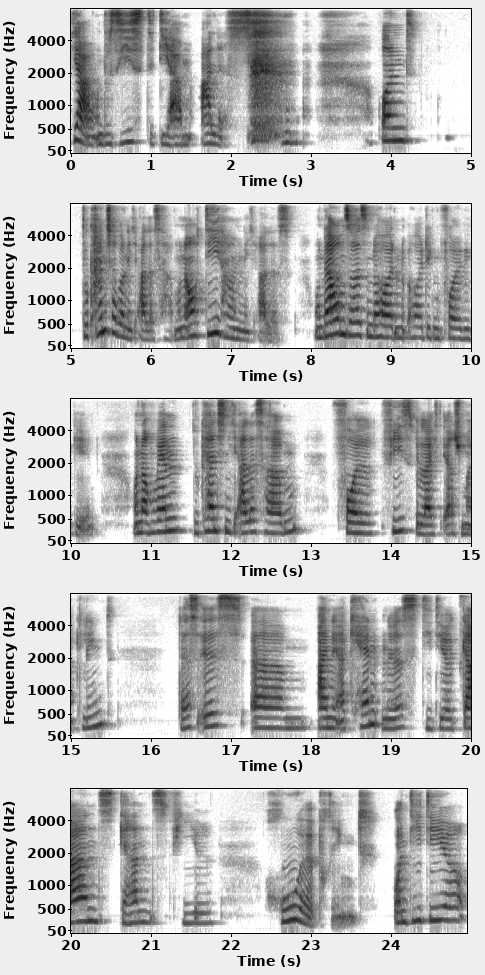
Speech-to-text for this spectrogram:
ja, und du siehst, die haben alles. und du kannst aber nicht alles haben. Und auch die haben nicht alles. Und darum soll es in der heutigen Folge gehen. Und auch wenn du kannst nicht alles haben, voll fies vielleicht erstmal klingt, das ist ähm, eine Erkenntnis, die dir ganz, ganz viel Ruhe bringt und die dir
